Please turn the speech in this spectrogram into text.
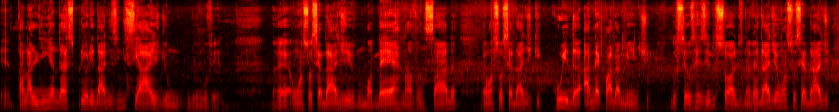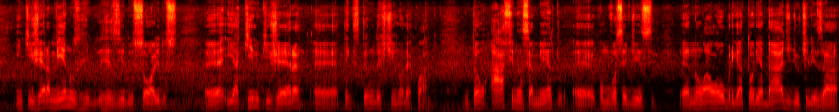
está é, na linha das prioridades iniciais de um, de um governo. É uma sociedade moderna, avançada, é uma sociedade que cuida adequadamente dos seus resíduos sólidos. Na verdade, é uma sociedade em que gera menos resíduos sólidos é, e aquilo que gera é, tem que ter um destino adequado. Então, há financiamento, é, como você disse, é, não há uma obrigatoriedade de utilizar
